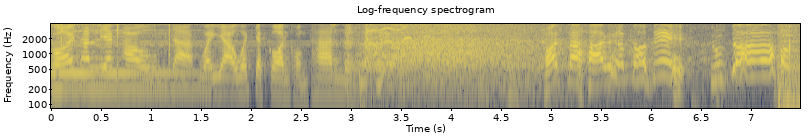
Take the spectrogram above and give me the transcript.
ขอให้ท่านเรียกเอาจากวัยยาวัจกรของท่านพัตตาหารเป็นคำตอบที่ถูกต้องเท่า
